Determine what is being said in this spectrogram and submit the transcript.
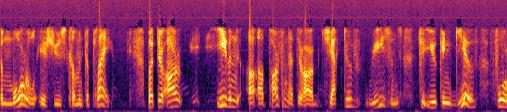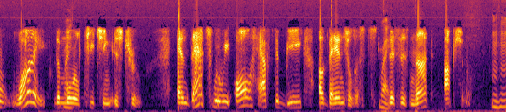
the moral issues come into play. But there are even uh, apart from that, there are objective reasons to you can give for why the moral teaching is true. And that's where we all have to be evangelists. Right. This is not optional. hmm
